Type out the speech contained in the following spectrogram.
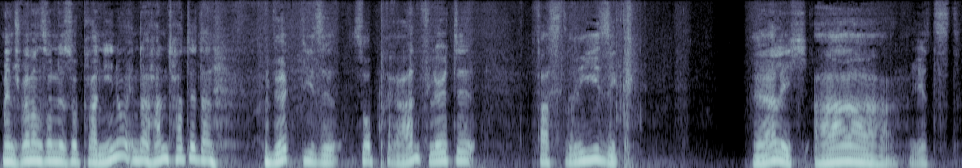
Mensch, wenn man so eine Sopranino in der Hand hatte, dann wirkt diese Sopranflöte fast riesig. Herrlich. Ah, jetzt.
